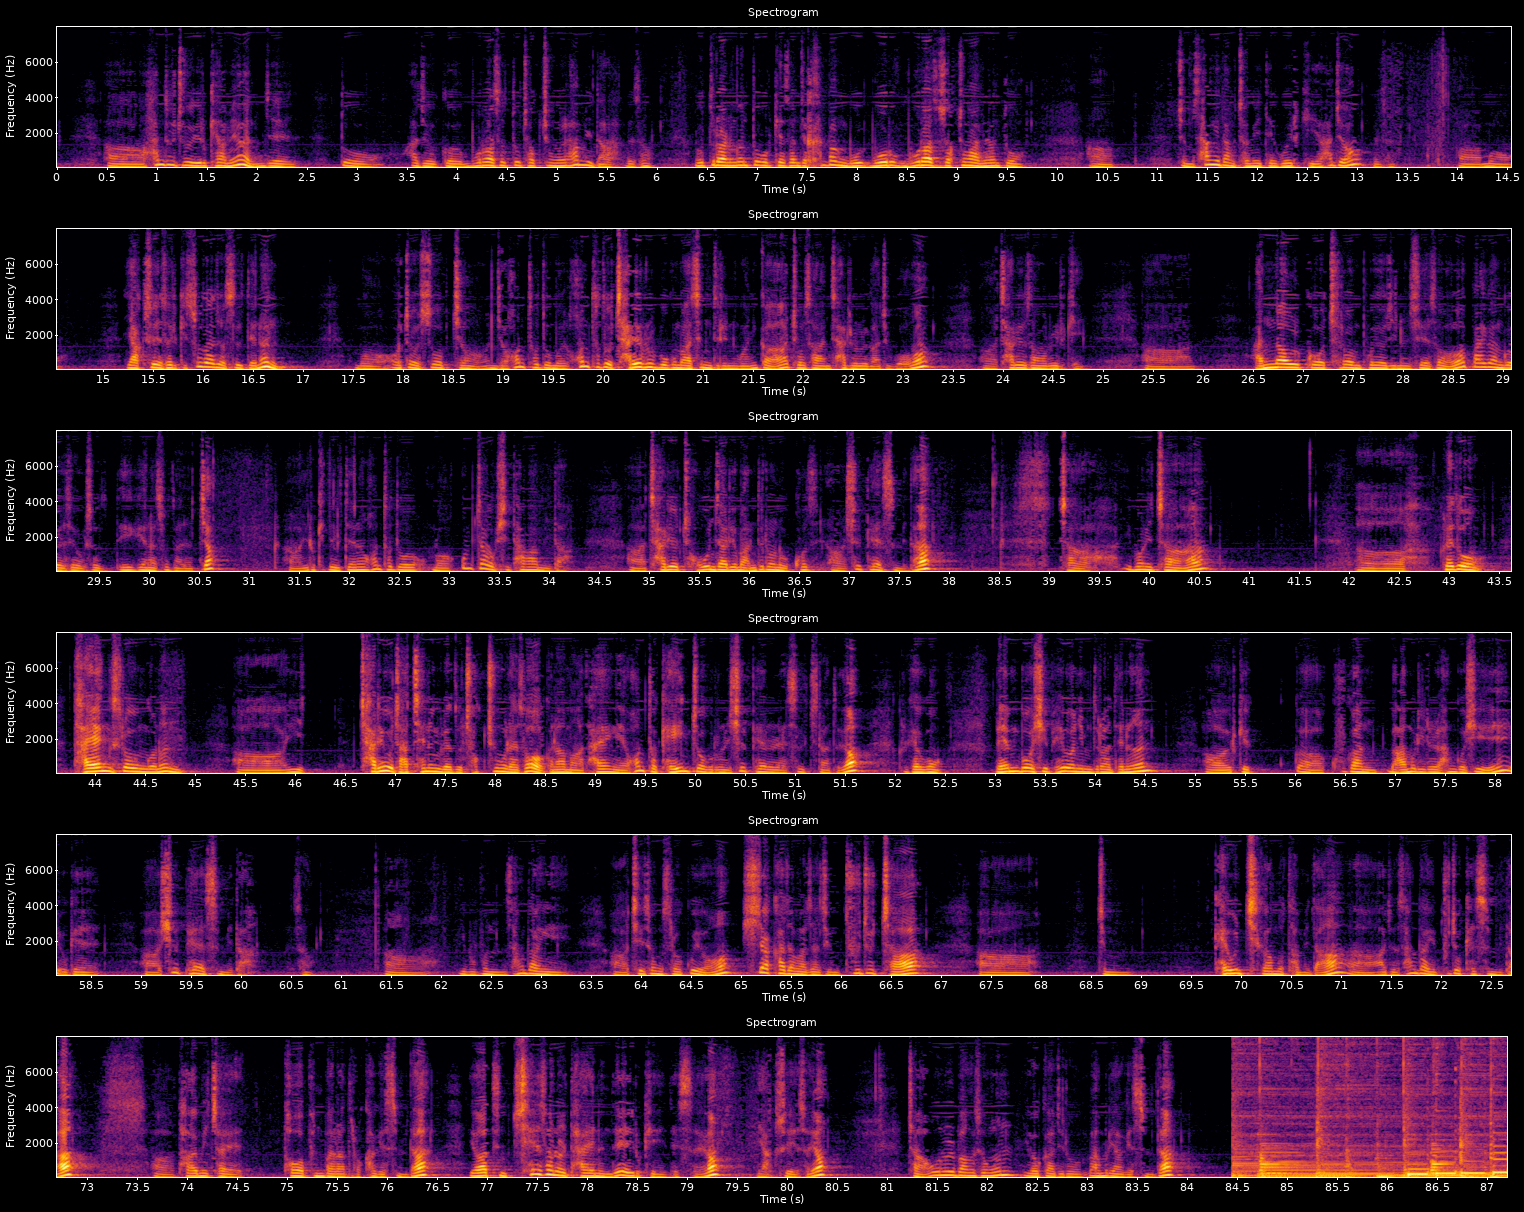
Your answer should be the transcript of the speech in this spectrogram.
어, 한두 주 이렇게 하면 이제 또 아주 그 몰아서 또 적중을 합니다. 그래서 로또라는 건 또 그렇게 해서 이제 한방 몰아서 적중하면 또좀 어, 상위 당첨이 되고 이렇게 하죠. 그래서 뭐 약수에서 이렇게 쏟아졌을 때는 뭐 어쩔 수 없죠. 이제 헌터도 뭐 헌터도 자료를 보고 말씀드리는 거니까 조사한 자료를 가지고 어, 자료상으로 이렇게 어, 안 나올 것처럼 보여지는 수에서 빨간 거에서 여기서 네 개나 쏟아졌죠. 어, 이렇게 될 때는 헌터도 뭐 꼼짝없이 당합니다. 어, 자료 좋은 자료 만들어 놓고 어, 실패했습니다. 자 이번 2차 어, 그래도 다행스러운 거는 이 자료 자체는 그래도 적중을 해서 그나마 다행이에요. 헌터 개인적으로는 실패를 했을지라도요. 그렇게 하고 멤버십 회원님들한테는 어, 이렇게 어, 구간 마무리를 한 것이 이게 어, 실패했습니다. 그래서 이 부분 상당히 죄송스럽고요. 시작하자마자 지금 두 주차 지금 개운치가 못합니다. 아주 상당히 부족했습니다. 다음 2차에 더 분발하도록 하겠습니다. 여하튼 최선을 다했는데 이렇게 됐어요. 약수에서요. 자, 오늘 방송은 여기까지로 마무리하겠습니다. Música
